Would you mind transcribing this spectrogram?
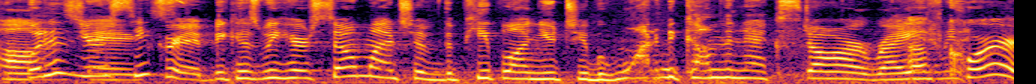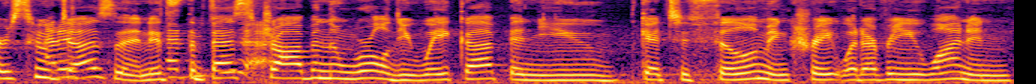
what is your thanks. secret? Because we hear so much of the people on YouTube who want to become the next star, right? Of I mean, course, who doesn't? It's the best job in the world. You wake up and you get to film and create whatever you want, and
